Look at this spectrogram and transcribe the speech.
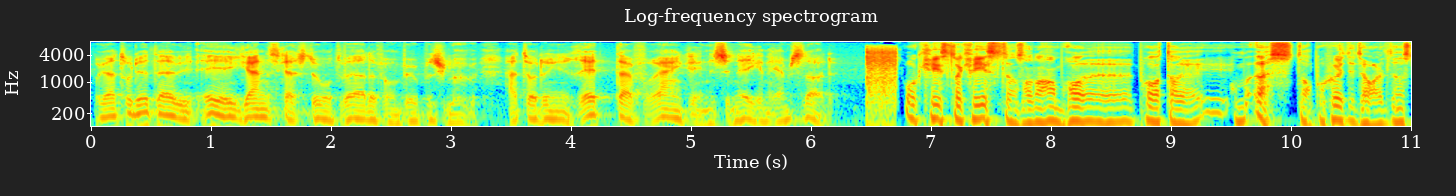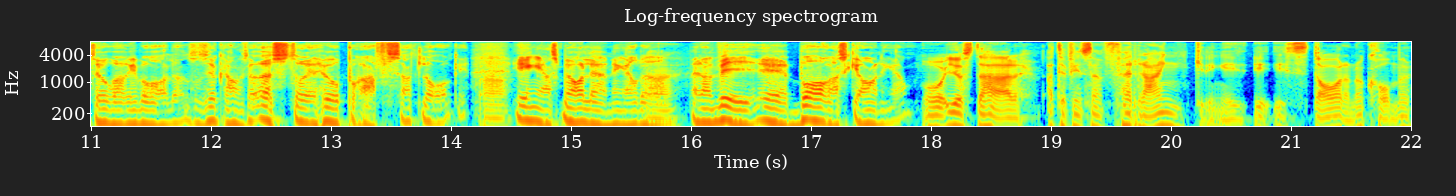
Och jag tror detta är ganska stort värde för en fotbollsklubb. Att ha den rätta förankringen i sin egen hemstad. Och Christer Kristensson när han pr- pratar om Öster på 70-talet, den stora rivalen, så tycker han att Öster är ett hoprafsat lag. Ja. Inga smålänningar där. Nej. Medan vi är bara skåningar. Och just det här att det finns en förankring i, i, i staden. De kommer,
